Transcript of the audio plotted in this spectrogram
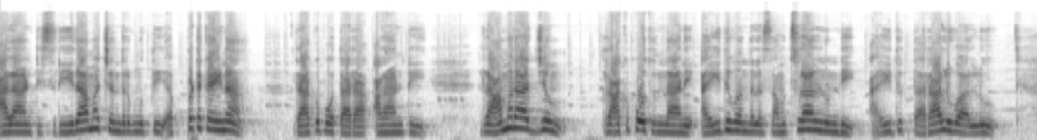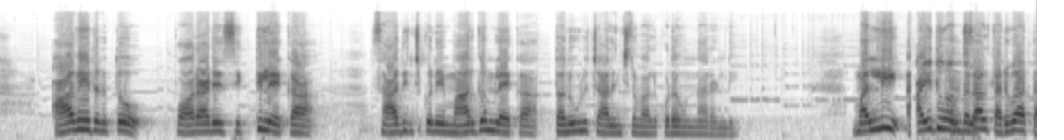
అలాంటి శ్రీరామచంద్రమూర్తి ఎప్పటికైనా రాకపోతారా? అలాంటి రామరాజ్యం రాకపోతుందా అని ఐదు వందల సంవత్సరాల నుండి ఐదు తరాలు వాళ్ళు ఆవేదనతో పోరాడే శక్తి లేక సాధించుకునే మార్గం లేక తనువులు చాలించిన వాళ్ళు కూడా ఉన్నారండి. మళ్ళీ ఐదు వందల తర్వాత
